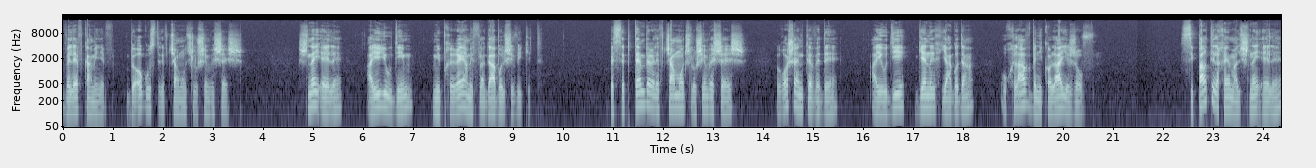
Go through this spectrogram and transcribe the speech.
ולב קמנייב באוגוסט 1936. שני אלה היו יהודים מבכירי המפלגה הבולשיביקית. בספטמבר 1936 ראש ה-NKVD, היהודי גנריך יגודה, הוחלף בניקולאי יז'וב. סיפרתי לכם על שני אלה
